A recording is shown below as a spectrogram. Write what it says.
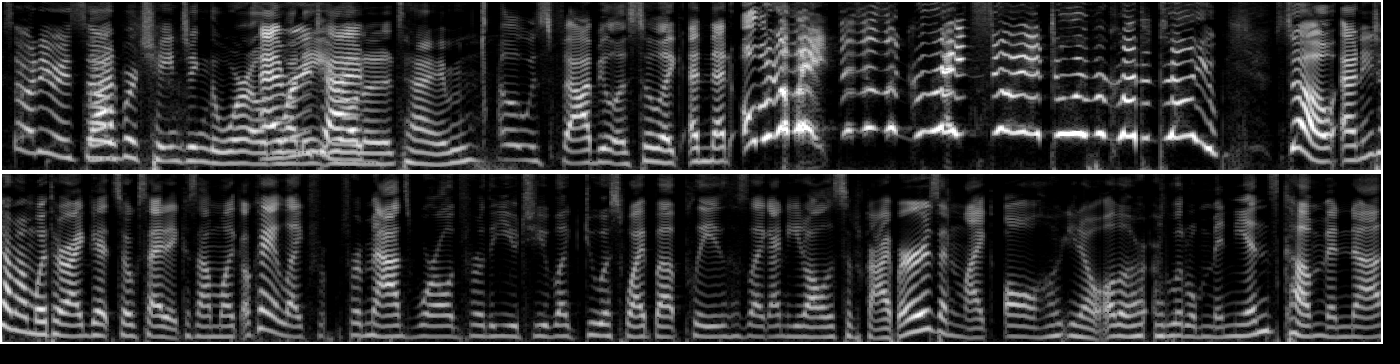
So anyway, so Glad we're changing the world one eight year old at a time. Oh, it was fabulous. So like, and then oh my god, wait, this is a great story. I totally forgot to tell you. So anytime I'm with her, I get so excited because I'm like, okay, like for, for Mad's World for the YouTube, like do a swipe up, please, because like I need all the subscribers and like all you know all the, her little minions come and uh,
